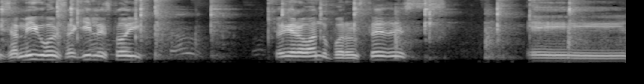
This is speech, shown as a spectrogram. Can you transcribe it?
Mis amigos, aquí les estoy, estoy grabando para ustedes eh,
